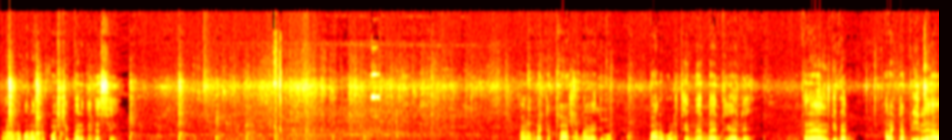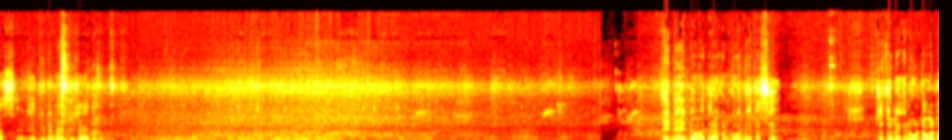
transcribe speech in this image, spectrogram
এখন আমরা ভালো করে কোষ্টিপ মেরে দিতেছি। আর আমরা একটা ফ্লাশ আর লাগাই দিব। বারো বোল্ট থেকে ম্যান নাইন থেকে আইলে একটা এল দিবেন আর একটা বিলে আছে, এই দুইটা নাইন দুই জায়গায় দিবেন। এই নাইনটা আমাদের এখন ঢুকানো হইতেছে। যদি এখানে উল্টা পাল্টা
